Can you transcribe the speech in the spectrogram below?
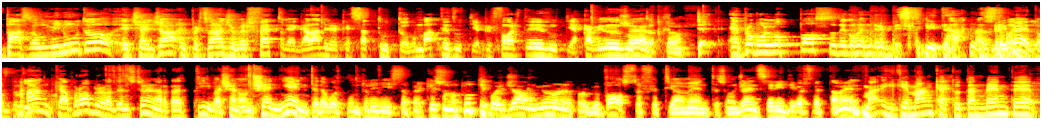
passa un minuto e c'è già il personaggio perfetto che è Galadriel che sa tutto, combatte tutti, è più forte di tutti, ha capito tutto. Certo. Cioè, è proprio l'opposto di come andrebbe scritta una storia. Ripeto, manca proprio la tensione narrativa, cioè non c'è niente da quel punto di vista, perché sono tutti poi già ognuno nel proprio posto, effettivamente, sono già inseriti perfettamente. Ma che manca eh. totalmente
